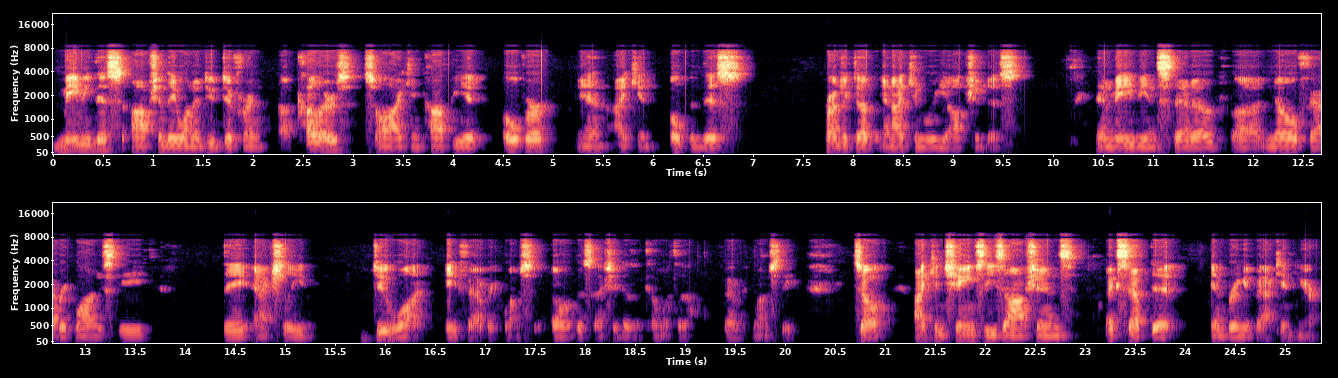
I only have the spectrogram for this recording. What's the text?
maybe this option they want to do different uh, colors, so I can copy it over and I can open this project up and I can re-option this. And maybe instead of uh, no fabric modesty, they actually do want a fabric modesty. Oh, this actually doesn't come with a fabric modesty. So I can change these options, accept it, and bring it back in here.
